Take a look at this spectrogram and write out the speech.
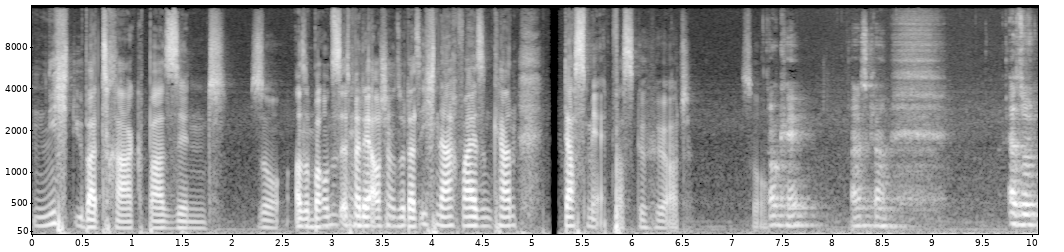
nicht übertragbar sind. So. Also bei uns ist erstmal der Ausstand so, dass ich nachweisen kann, dass mir etwas gehört. So. Okay, alles klar. Also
